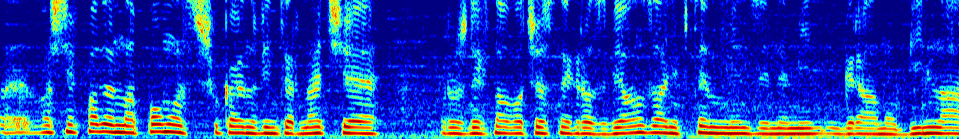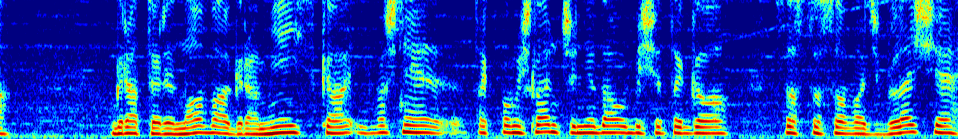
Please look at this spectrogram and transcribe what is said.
e, właśnie wpadłem na pomoc, szukając w internecie różnych nowoczesnych rozwiązań, w tym innymi gra mobilna, gra terenowa, gra miejska i właśnie tak pomyślałem, czy nie dałoby się tego zastosować w lesie,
